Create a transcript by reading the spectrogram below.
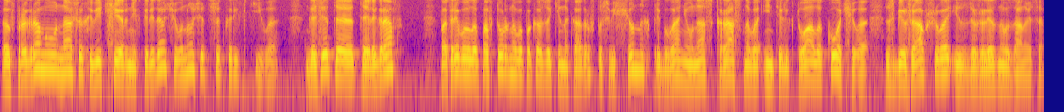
в программу наших вечерних передач выносится корректива. Газета «Телеграф» потребовала повторного показа кинокадров, посвященных пребыванию у нас красного интеллектуала Кочева, сбежавшего из-за железного занавеса.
